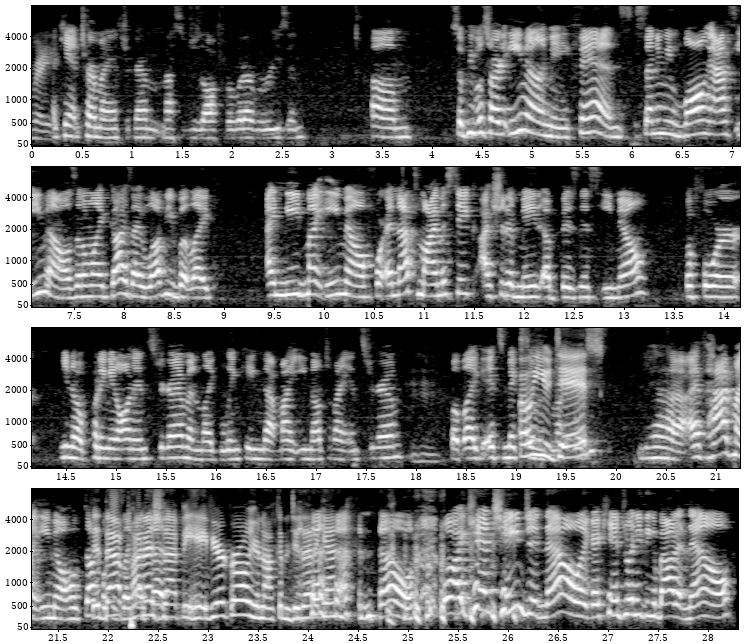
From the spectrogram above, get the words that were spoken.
Right. I can't turn my Instagram messages off for whatever reason. Um, so people started emailing me, fans sending me long ass emails, and I'm like, guys, I love you, but like, I need my email for, and that's my mistake. I should have made a business email before you know putting it on Instagram and like linking that my email to my Instagram. Mhm. But like, it's mixed. Oh, you did? Yeah, I've had my email hooked up. Did that because, like punish said- that behavior, girl? You're not going to do that again? no. Well, I can't change it now. Like I can't do anything about it now.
